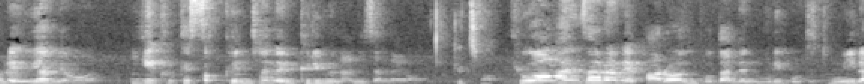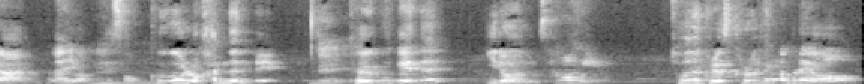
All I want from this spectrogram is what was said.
설에 의하면 이게 그렇게 썩 괜찮은 그림은 아니잖아요. 그쵸. 교황 한 사람의 발언보다는 우리 모두 동일한 하나님 앞에서 음. 그걸로 갔는데 네. 결국에는 이런 상황이에요. 저는 그래서 그런 생각을 해요.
